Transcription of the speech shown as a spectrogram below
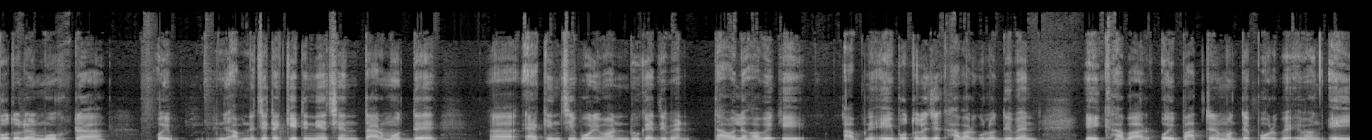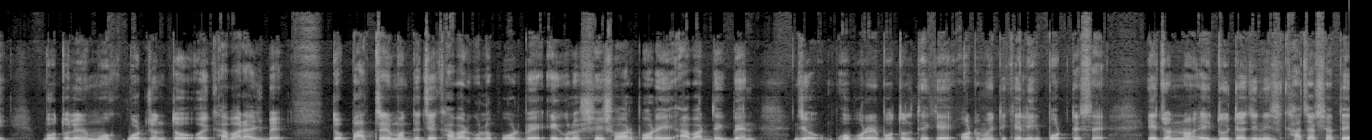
বোতলের মুখটা ওই আপনি যেটা কেটে নিয়েছেন তার মধ্যে এক ইঞ্চি পরিমাণ ঢুকে দিবেন। তাহলে হবে কি, আপনি এই বোতলে যে খাবারগুলো দিবেন, এই খাবার ওই পাত্রের মধ্যে পড়বে এবং এই বোতলের মুখ পর্যন্ত ওই খাবার আসবে। তো পাত্রের মধ্যে যে খাবারগুলো পড়বে, এগুলো শেষ হওয়ার পরেই আবার দেখবেন যে ওপরের বোতল থেকে অটোমেটিক্যালি পড়তেছে। এজন্য এই দুইটা জিনিস খাঁচার সাথে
